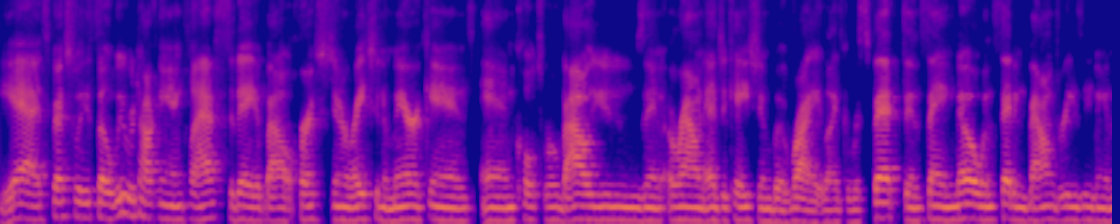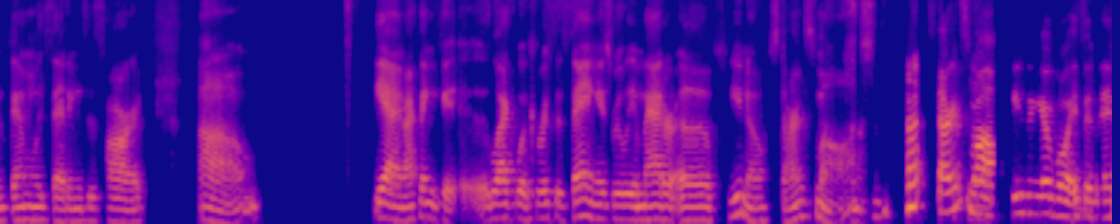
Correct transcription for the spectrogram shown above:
Yeah, especially so we were talking in class today about first generation Americans and cultural values and around education, but right, like respect and saying no and setting boundaries even in family settings is hard. Um yeah, and I think it, like what Karissa's saying is really a matter of, you know, starting small. starting small, yeah. using your voice and then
